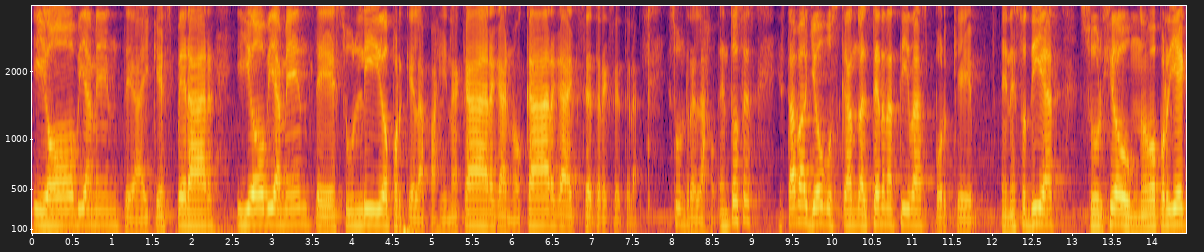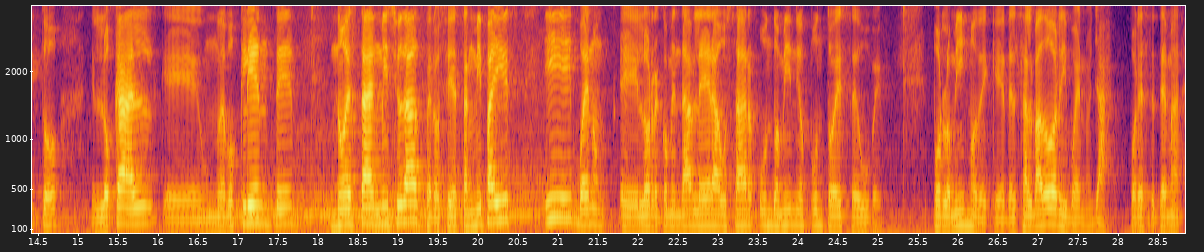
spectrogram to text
y obviamente hay que esperar y obviamente es un lío porque la página carga, no carga, etcétera, etcétera. Es un relajo. Entonces estaba yo buscando alternativas porque en estos días surgió un nuevo proyecto local, eh, un nuevo cliente. No está en mi ciudad, pero sí está en mi país y bueno, eh, lo recomendable era usar un dominio.sv. Por lo mismo de que del Salvador y bueno, ya, por este tema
